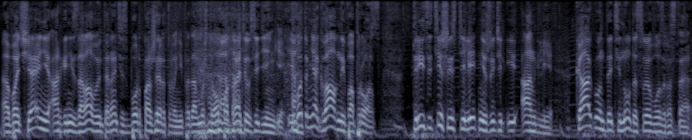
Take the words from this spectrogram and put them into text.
э, в отчаянии организовал в интернете сбор пожертвований, потому что он потратил все деньги. И вот у меня главный вопрос. 36-летний житель и Англии. Как он дотянул до своего возраста?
